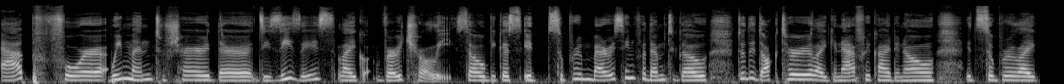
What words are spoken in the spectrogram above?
app for women to share their diseases like virtually. So because it's super embarrassing for them to go to the doctor, like in Africa, I don't know, it's super like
